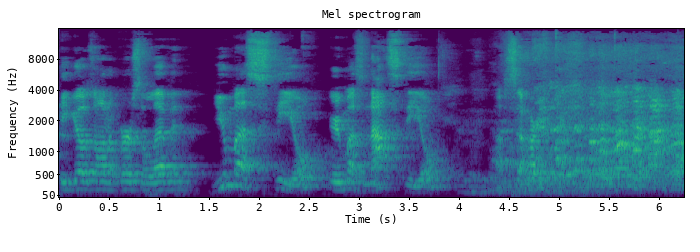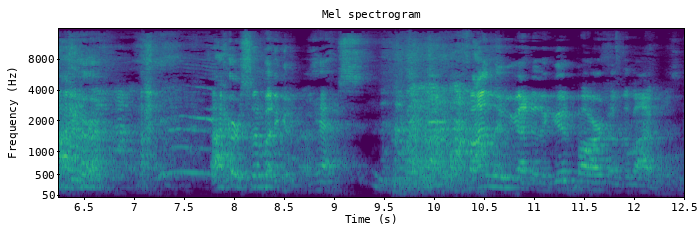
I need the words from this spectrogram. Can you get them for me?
he goes on to verse 11 you must steal, or you must not steal. I'm sorry. I heard, I heard somebody go, yes. Finally, we got to the good part of the Bible.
